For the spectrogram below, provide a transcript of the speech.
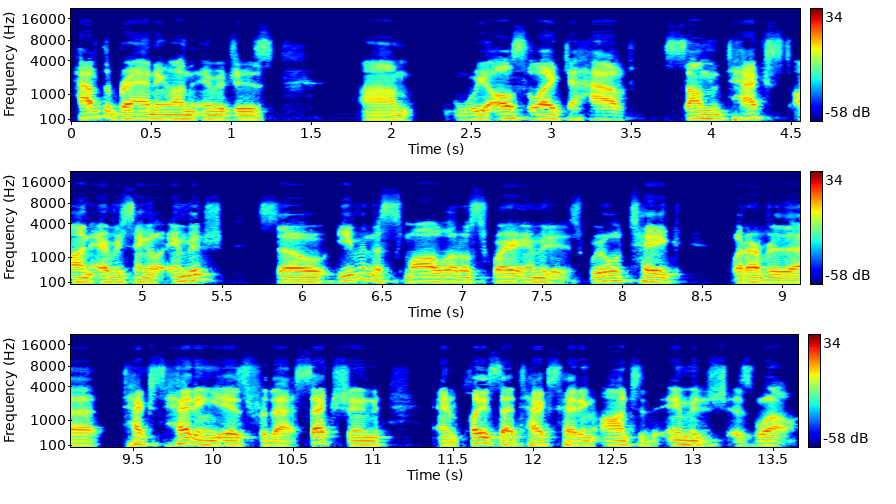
have the branding on the images. Um, we also like to have some text on every single image. So even the small little square images, we will take whatever the text heading is for that section and place that text heading onto the image as well.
